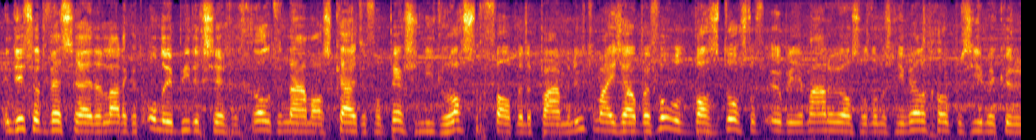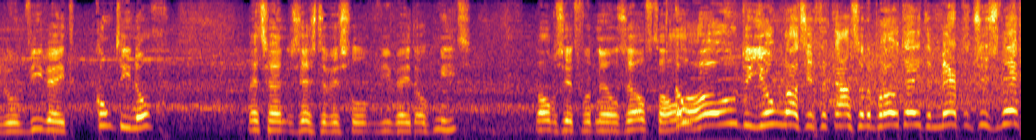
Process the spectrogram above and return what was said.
in dit soort wedstrijden, laat ik het oneerbiedig zeggen... grote namen als Kuiter van Persie niet lastig valt met een paar minuten. Maar je zou bijvoorbeeld Bas Dost of Urban Emanuel... er misschien wel een groot plezier mee kunnen doen. Wie weet komt hij nog met zijn zesde wissel. Wie weet ook niet. Balbezit voor het Nederlands elftal. Oh. oh, de Jong laat zich de kaas aan de brood eten. Mertens is weg.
